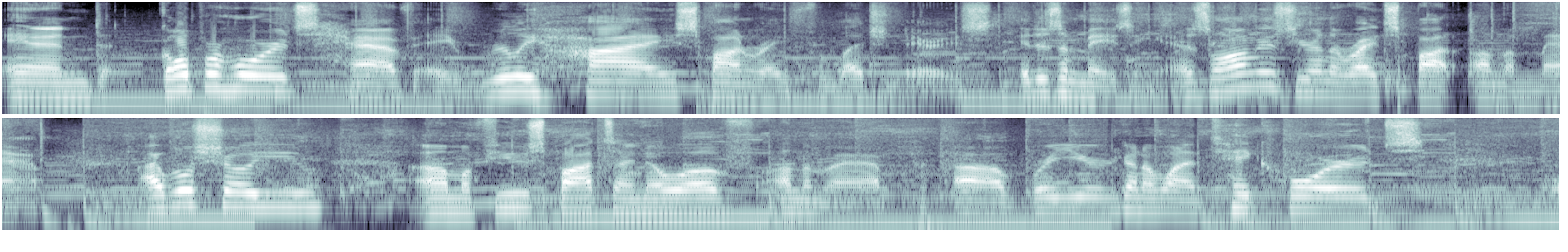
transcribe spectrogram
And Gulper Hordes have a really high spawn rate for legendaries. It is amazing, as long as you're in the right spot on the map. I will show you um, a few spots I know of on the map uh, where you're going to want to take hordes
